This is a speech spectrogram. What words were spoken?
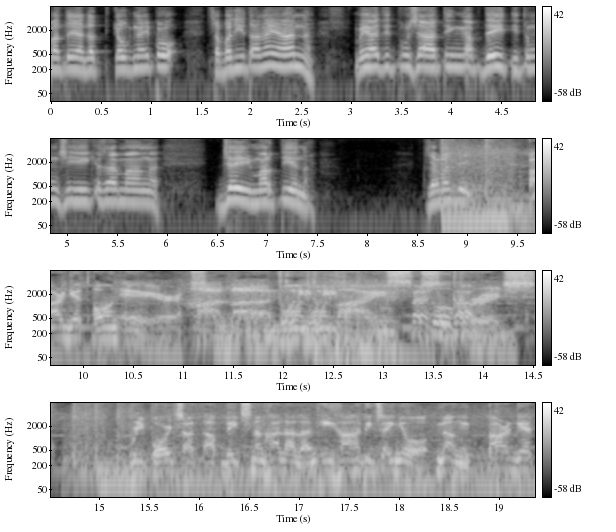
binabantayan. At kaugnay po, sa balita na yan, may hatid po sa ating update itong si kasamang Jay Martin. Kasamang Jay. Target on Air, Halalan 2025 Special Coverage. Reports at updates ng halalan ihahatid sa inyo ng Target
